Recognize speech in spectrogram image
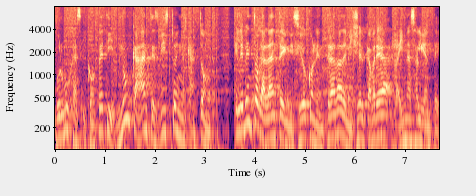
burbujas y confeti nunca antes visto en el cantón. El evento galante inició con la entrada de Michelle Cabrera, reina saliente,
